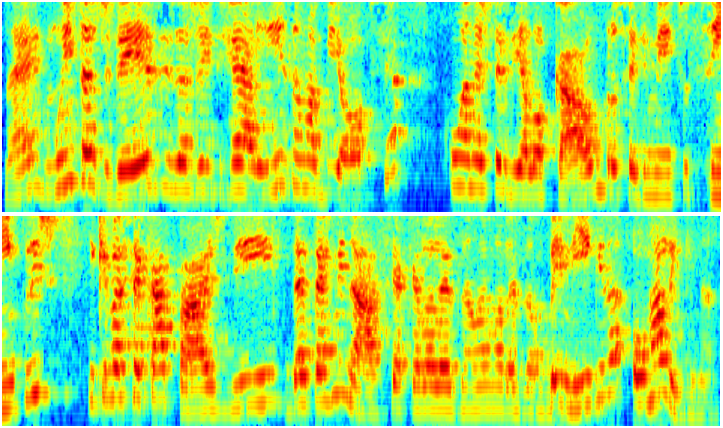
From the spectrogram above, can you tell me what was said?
Né? Muitas vezes a gente realiza uma biópsia com anestesia local, um procedimento simples e que vai ser capaz de determinar se aquela lesão é uma lesão benigna ou maligna.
